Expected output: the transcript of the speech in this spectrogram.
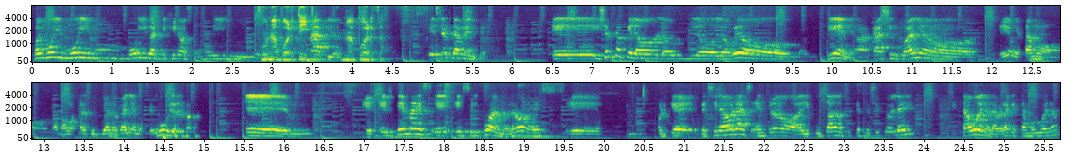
fue muy, muy, muy vertiginoso, muy Fue una puertita, rápido. una puerta. Exactamente. Eh, y yo creo que lo, lo- lo- lo veo bien. Acá cinco años, te digo que estamos, vamos a estar cultivando cáñamo seguro. Eh, el, el tema es, es- es el cuándo, ¿no? Es, eh, porque recién ahora entró a diputados este proyecto de ley, está bueno, la verdad que está muy bueno.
